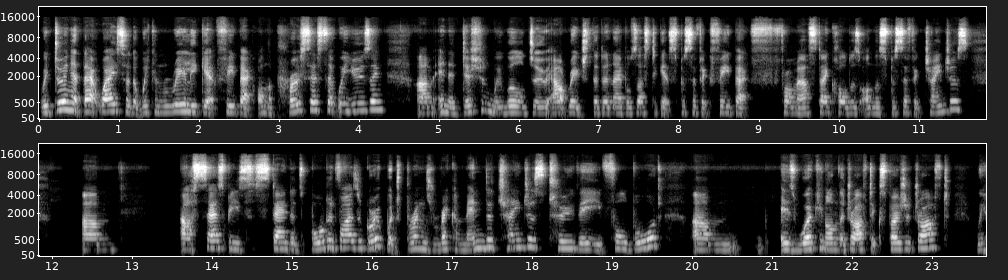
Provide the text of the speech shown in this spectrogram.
We're doing it that way so that we can really get feedback on the process that we're using. Um, in addition, we will do outreach that enables us to get specific feedback from our stakeholders on the specific changes. Um, our SASB's Standards Board Advisor Group, which brings recommended changes to the full board, um, is working on the draft exposure draft. We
